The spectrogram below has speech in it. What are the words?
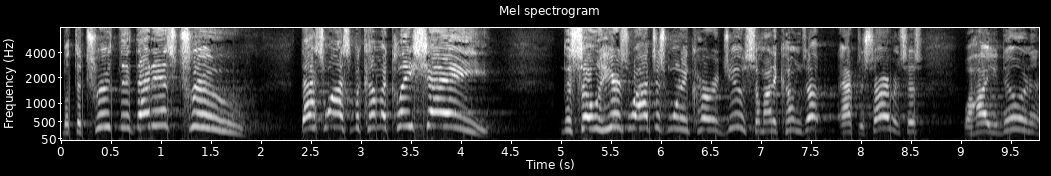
But the truth is, that is true. That's why it's become a cliche. So here's why I just want to encourage you. Somebody comes up after service and says, Well, how you doing?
